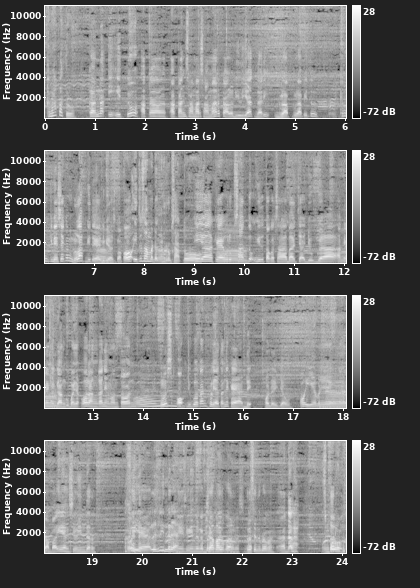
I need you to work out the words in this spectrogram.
Kenapa tuh? Karena I itu akan akan samar-samar kalau dilihat dari gelap-gelap itu kan biasanya kan gelap gitu ya di bioskop. Oh, itu sama dengan huruf satu. Iya kayak Oh. huruf satu gitu takut salah baca juga akhirnya Hmm. ngeganggu banyak orang kan yang nonton. Oh. Terus O juga kan kelihatannya kayak D kalau dari jauh. Oh iya Iya bener. benar. Apalagi yang silinder. Oh iya, lu silinder ya? Ini silinder nggak bisa Berapa lu, Bang? Lu silinder berapa? Ada lah. Ntar lu.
